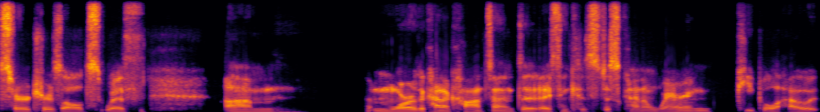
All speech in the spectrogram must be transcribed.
search results with um, more of the kind of content that I think is just kind of wearing people out.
